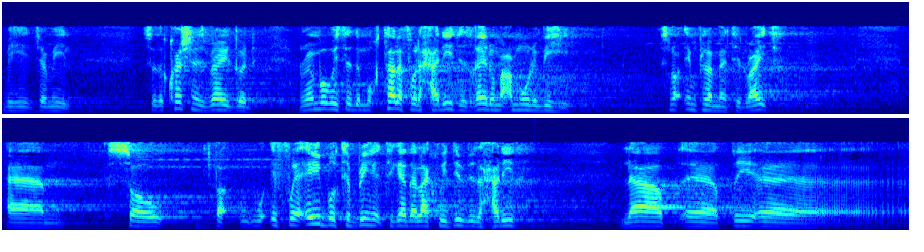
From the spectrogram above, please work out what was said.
به جميل so the question is very good remember we said the مختلف الحديث is غير معمول به it's not implemented right um, so but if we're able to bring it together like we did with the hadith لا آه، طي- آه،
